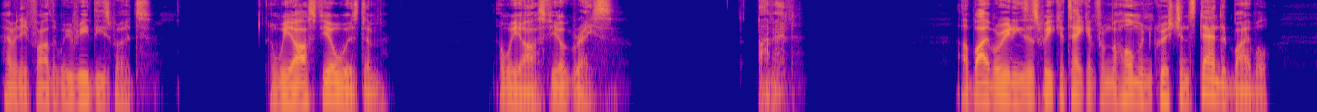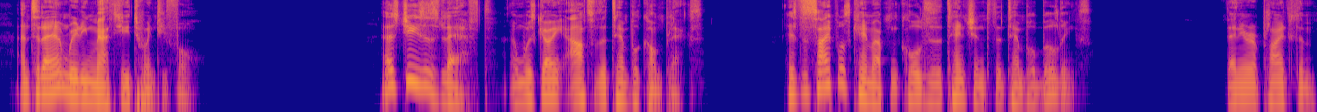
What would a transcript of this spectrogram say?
Heavenly Father, we read these words and we ask for your wisdom and we ask for your grace. Amen. Our Bible readings this week are taken from the Holman Christian Standard Bible, and today I'm reading Matthew 24. As Jesus left and was going out of the temple complex, his disciples came up and called his attention to the temple buildings. Then he replied to them,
